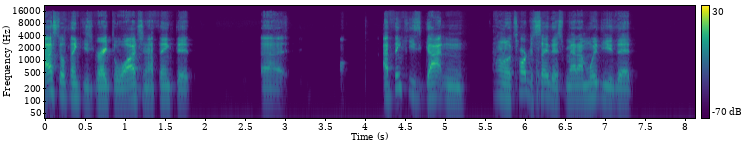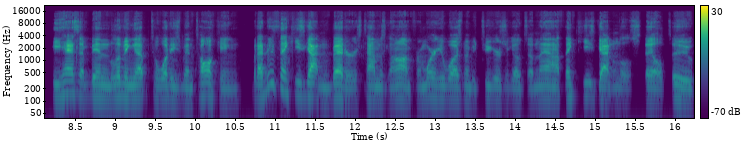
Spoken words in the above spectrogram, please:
I still think he's great to watch, and I think that, uh, I think he's gotten. I don't know. It's hard to say this, man. I'm with you that he hasn't been living up to what he's been talking, but I do think he's gotten better as time has gone on from where he was maybe two years ago till now. I think he's gotten a little stale too,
